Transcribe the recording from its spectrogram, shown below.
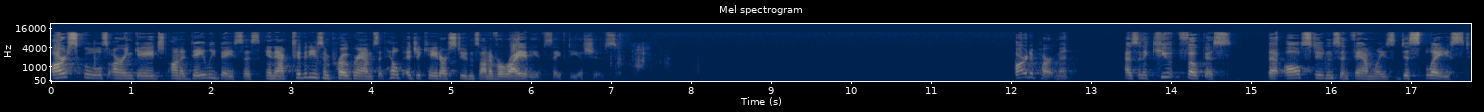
our schools are engaged on a daily basis in activities and programs that help educate our students on a variety of safety issues. Our department has an acute focus that all students and families displaced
